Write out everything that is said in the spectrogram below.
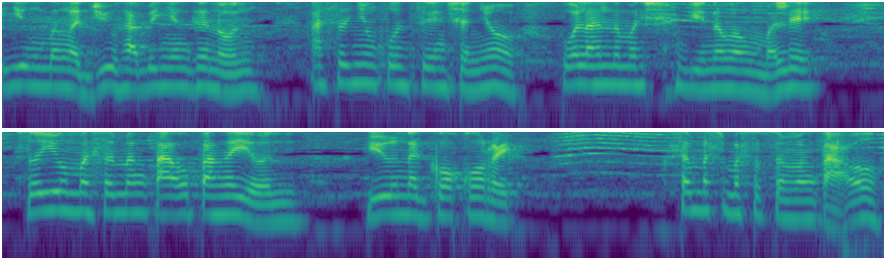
yung mga Jew, habi niya ganon, asan yung konsensya nyo? Wala naman siyang ginawang mali. So yung masamang tao pa ngayon, yung nagko-correct sa mas masasamang tao.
